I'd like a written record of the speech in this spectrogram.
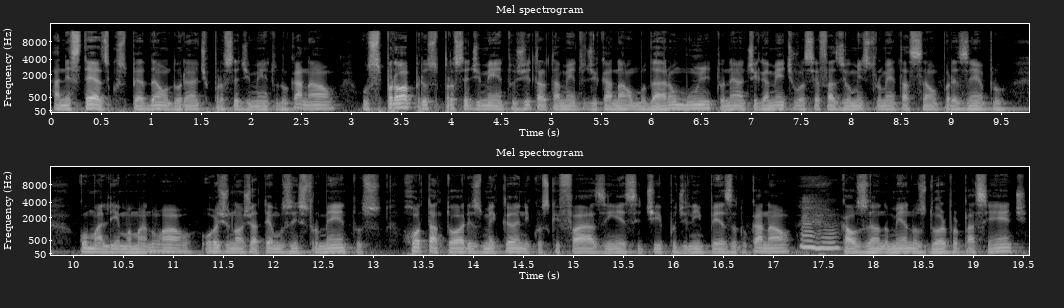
anestésicos, perdão, durante o procedimento do canal. Os próprios procedimentos de tratamento de canal mudaram muito, né? Antigamente você fazia uma instrumentação, por exemplo, com uma lima manual. Hoje nós já temos instrumentos rotatórios mecânicos que fazem esse tipo de limpeza do canal, uhum. causando menos dor para o paciente.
